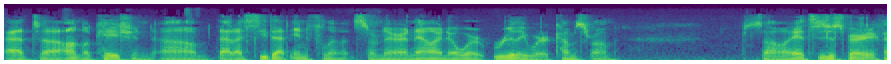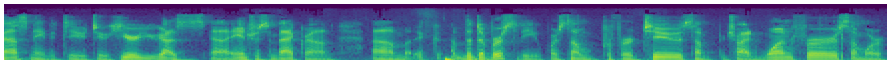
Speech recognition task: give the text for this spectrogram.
at uh, on location, um, that I see that influence from there, and now I know where really where it comes from. So it's just very fascinating to to hear you guys' uh, interest and background. Um, the diversity where some preferred two, some tried one first, some were.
